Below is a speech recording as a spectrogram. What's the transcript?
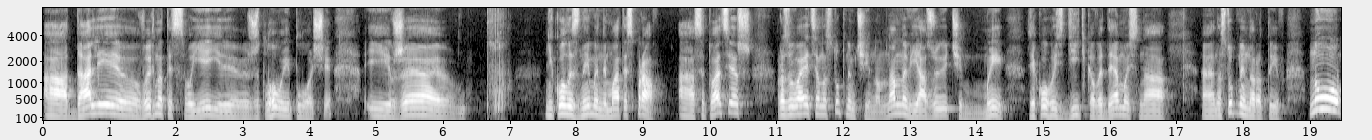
а далі е, вигнати з своєї житлової площі і вже ніколи з ними не мати справ. А ситуація ж розвивається наступним чином: нам нав'язують, чи ми з якогось дідька ведемось на е, наступний наратив. Ну,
